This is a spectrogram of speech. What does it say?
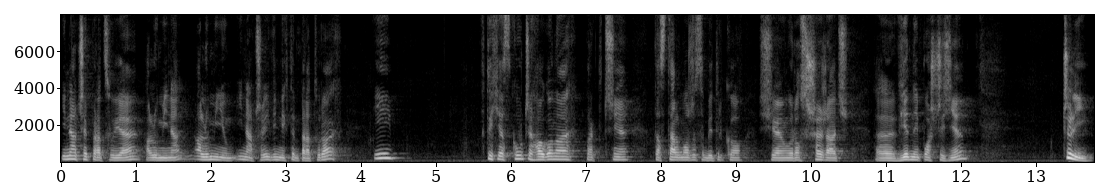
inaczej pracuje, alumina, aluminium inaczej w innych temperaturach i w tych jaskółczych ogonach praktycznie ta stal może sobie tylko się rozszerzać e, w jednej płaszczyźnie. Czyli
